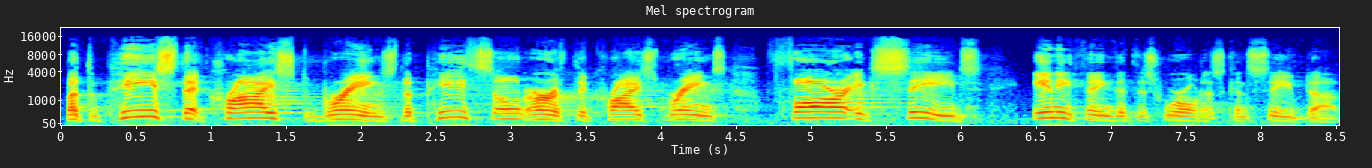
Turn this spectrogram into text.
But the peace that Christ brings, the peace on earth that Christ brings, far exceeds anything that this world has conceived of.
